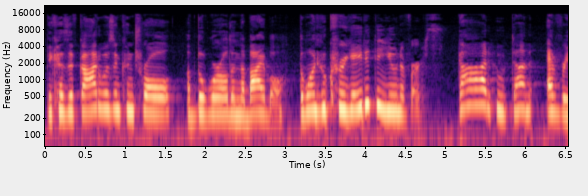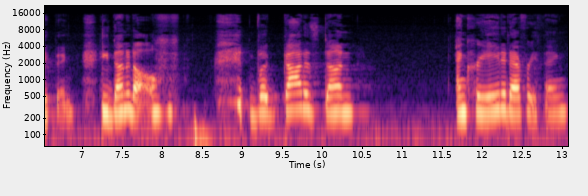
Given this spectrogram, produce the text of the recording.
Because if God was in control of the world in the Bible, the one who created the universe, God who done everything, he done it all. but God has done and created everything.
